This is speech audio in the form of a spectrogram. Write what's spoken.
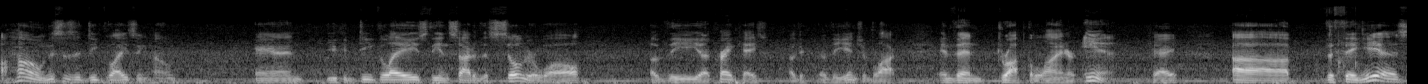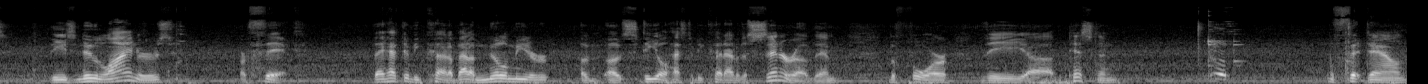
a hone. This is a deglazing hone, and you can deglaze the inside of the cylinder wall of the uh, crankcase of the, of the engine block, and then drop the liner in. Okay. Uh, the thing is, these new liners are thick. They have to be cut about a millimeter of, of steel has to be cut out of the center of them before the uh, piston will fit down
